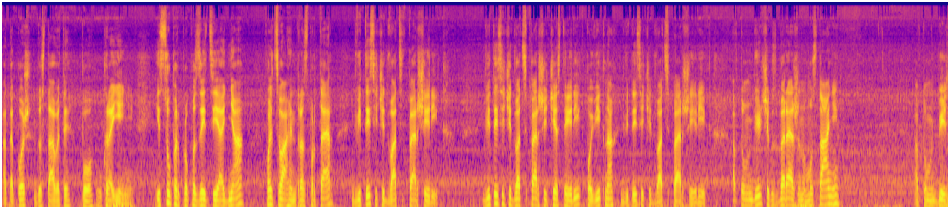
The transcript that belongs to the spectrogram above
а також доставити по Україні. І супер пропозиція дня Volkswagen Transporter 2021 рік. 2021 чистий рік по вікнах 2021 рік. Автомобільчик в збереженому стані. Автомобіль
